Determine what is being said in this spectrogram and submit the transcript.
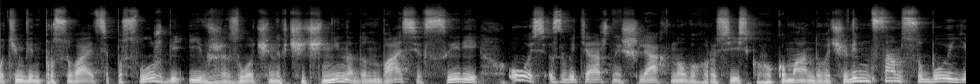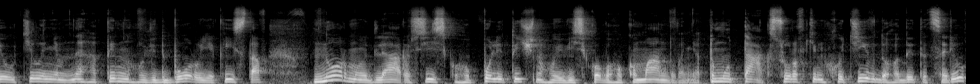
Потім він просувається по службі і вже злочини в Чечні, на Донбасі, в Сирії. Ось звитяжний шлях нового російського командувача. Він сам собою є утіленням негативного відбору, який став нормою для російського політичного і військового командування. Тому так Суровкін хотів догодити царю.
